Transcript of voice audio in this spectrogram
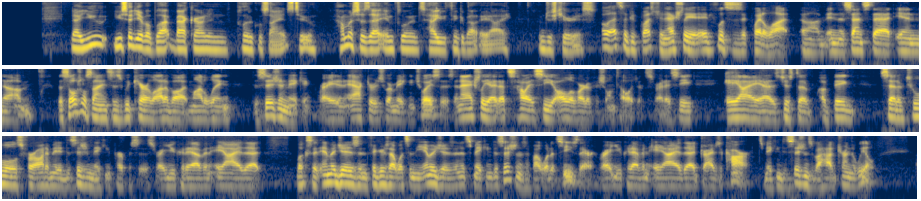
Now, you, you said you have a black background in political science too. How much does that influence how you think about AI? I'm just curious. Oh, that's a good question. Actually, it influences it quite a lot um, in the sense that in um, the social sciences, we care a lot about modeling decision making, right, and actors who are making choices. And actually, I, that's how I see all of artificial intelligence, right? I see AI as just a, a big set of tools for automated decision making purposes, right? You could have an AI that looks at images and figures out what's in the images and it's making decisions about what it sees there, right? You could have an AI that drives a car, it's making decisions about how to turn the wheel.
